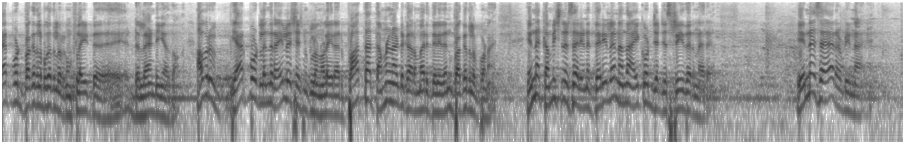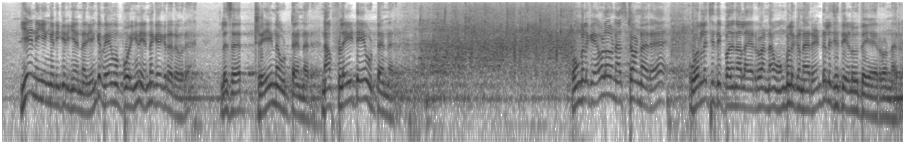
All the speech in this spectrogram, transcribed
ஏர்போர்ட் பக்கத்தில் பக்கத்தில் இருக்கும் ஃப்ளைட்டு லேண்டிங் அதுவும் அவர் ஏர்போர்ட்லேருந்து ரயில்வே ஸ்டேஷனுக்குள்ளே நுழையிறாரு. பார்த்தா தமிழ்நாட்டுக்கார மாதிரி தெரியுதுன்னு பக்கத்தில் போனேன். என்ன கமிஷனர் சார் என்ன தெரியல நான் தான் ஹைகோர்ட் ஜட்ஜஸ் ஸ்ரீதர்னார். என்ன சார் அப்படின்னா ஏன் நீங்கள் இங்கே நிற்கிறீங்கன்னாரு எங்கே வேகமாக போகிறீங்கன்னு என்ன கேட்குறாரு அவர்? இல்லை சார் ட்ரெயினை விட்டேன்னாரு. நான் ஃப்ளைட்டே விட்டேன்னாரு. உங்களுக்கு எவ்வளவு நஷ்டம்னாரு? ஒரு லட்சத்தி பதினாலாயிரம் ரூபான்னா உங்களுக்கு நான் ரெண்டு லட்சத்தி எழுபத்தையாயிரம் ரூபான்னாரு.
